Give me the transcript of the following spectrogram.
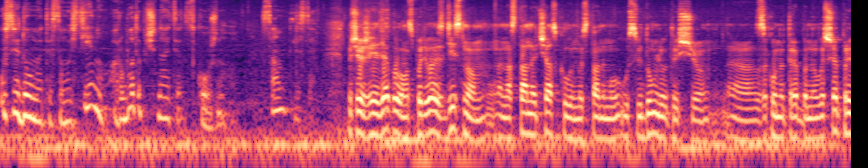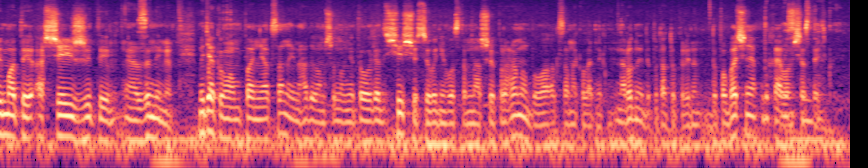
усвідомити самостійно, а робота починається з кожного, сам для себе. Ну що ж, я дякую вам. Сподіваюсь, дійсно настане час, коли ми станемо усвідомлювати, що е, закони треба не лише приймати, а ще й жити е, за ними. Ми дякуємо вам, пані Оксана, і нагадую вам, шановні телеглядачі, що сьогодні гостем нашої програми була Оксана Калетник, народний депутат України. До побачення. До Хай вам щастить. Дякую.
